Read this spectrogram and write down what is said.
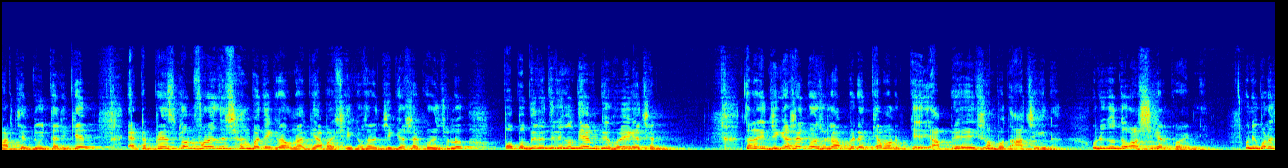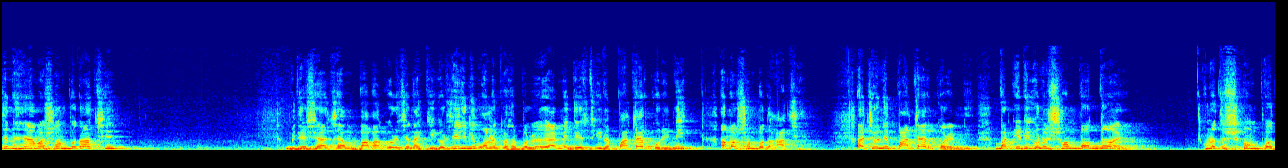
মার্চের দুই তারিখে একটা প্রেস কনফারেন্সে সাংবাদিকরা ওনাকে আবার সেই কথাটা জিজ্ঞাসা করেছিল। ততদিনে তিনি কিন্তু এমপি হয়ে গেছেন। তাকে জিজ্ঞাসা করেছিল, আপনি এটা কেমন আপনি এই সম্পদ আছে কি না উনি কিন্তু অস্বীকার করেননি। উনি বলেছেন হ্যাঁ আমার সম্পদ আছে। বিদেশে আছে, আমার বাবা করেছে না, কী করেছে, এগুলি অনেক কথা বলে। আমি দেশ থেকে এটা পাচার করিনি, আমার সম্পদ আছে। আচ্ছা উনি পাচার করেননি বাট এটি কোনো সম্পদ নয়। ওনার তো সম্পদ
